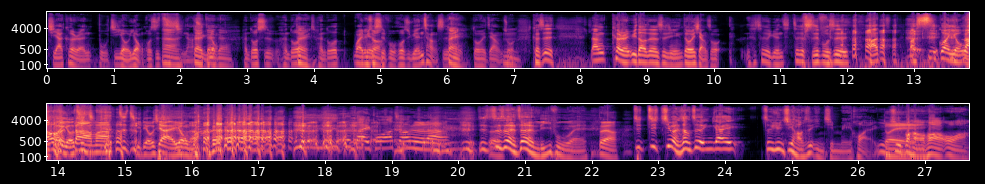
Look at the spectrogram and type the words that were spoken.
其他客人补机油用，或是自己拿去用，很多师很多很多外面师傅或是原厂师傅都会这样做。可是当客人遇到这个事情，都会想说。这个原这个师傅是把 把四罐油五罐油自己 自己留下来用吗？这太夸张了啦！这这这很离谱哎。对啊，这这基本上这个应该这运气好是引擎没坏，运气不好的话哇，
